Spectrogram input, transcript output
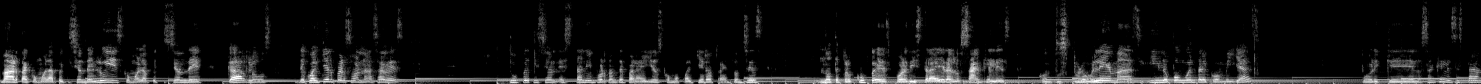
Marta, como la petición de Luis, como la petición de Carlos, de cualquier persona, ¿sabes? Tu petición es tan importante para ellos como cualquier otra. Entonces, no te preocupes por distraer a los ángeles con tus problemas y lo pongo entre comillas, porque los ángeles están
